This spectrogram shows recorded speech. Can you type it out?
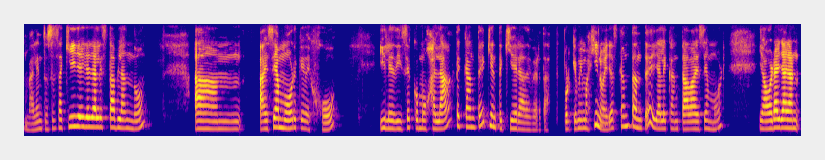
¿Vale? Entonces aquí ella ya le está hablando a ese amor que dejó y le dice como ojalá te cante quien te quiera de verdad, porque me imagino, ella es cantante, ella le cantaba ese amor y ahora ya,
